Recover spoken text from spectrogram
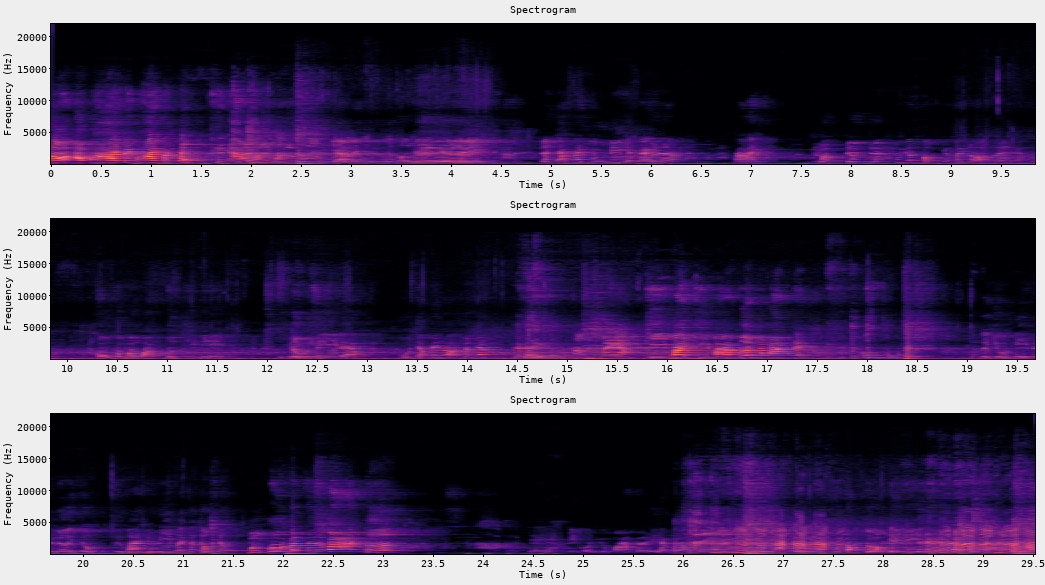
ล้อเอาพายไปพายบนบกคิดเอามึงอย่าไปถือเขาเลย แล้วจะให้อยู่นี่ยังไงล่ะหายรถเดือนเดือนกูจะตกยังไม่รอดเลยเนี่ยกูก็มาหวังพึ่งที่นี่ ดูสีแล้ว กูจะไม่รอดแล้วนะเฮ้ยทำไมอะขี่ไปขี่มาเบืองน้ำมันเนี่ยมึงก็อยู่นี่ไปเลยจบซื้อบ้านอยู่นี่ไปก็จบแล้วมึงพูดมาซื้อบ้านเออ เจ๊มีคนอยู่บ้านเลยหรือยังล่ะดูนะกูต้องจวกเจนี่แน่เอา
